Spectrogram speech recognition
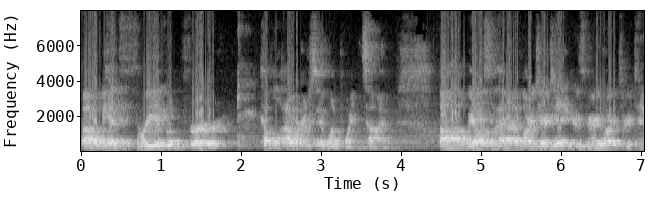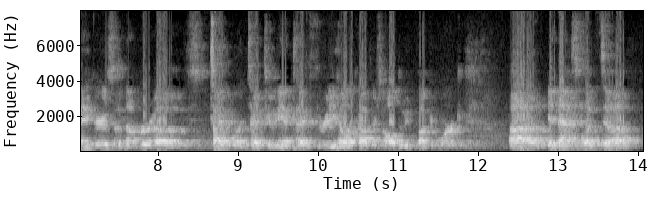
Uh, we had three of them for a couple hours at one point in time. Uh, we also had large air tankers, very large air tankers, a number of Type 1, Type 2, and Type 3 helicopters all doing bucket work. Uh, and that's what uh,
